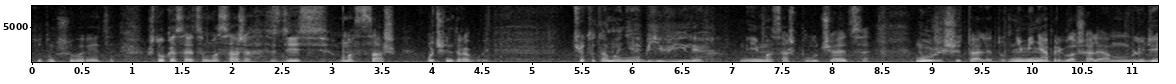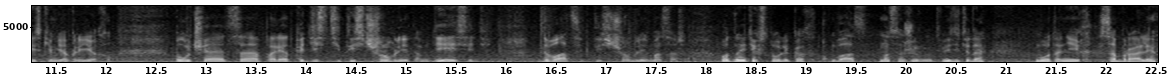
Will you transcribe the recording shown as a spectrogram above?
кто там шевыряется? Что касается массажа, здесь массаж очень дорогой. Что-то там они объявили, и массаж получается, мы уже считали, тут не меня приглашали, а людей, с кем я приехал. Получается порядка 10 тысяч рублей, там 10, 20 тысяч рублей массаж. Вот на этих столиках вас массажируют, видите, да? Вот они их собрали.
